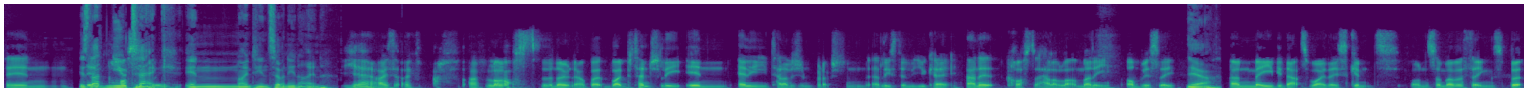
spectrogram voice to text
in is in that new possibly- tech in 1979? Yeah, I, I've, I've lost the note now, but like potentially in any television production, at least in the UK, and it cost a hell of a lot of money, obviously, Yeah. and maybe that's why they skimped on some other things. But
